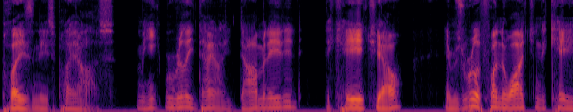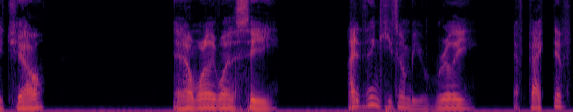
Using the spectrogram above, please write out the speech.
plays in these playoffs. I mean, he really dominated the KHL, It was really fun to watch in the KHL. And I really want to see. I think he's going to be really effective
